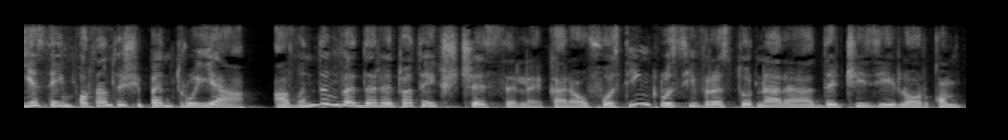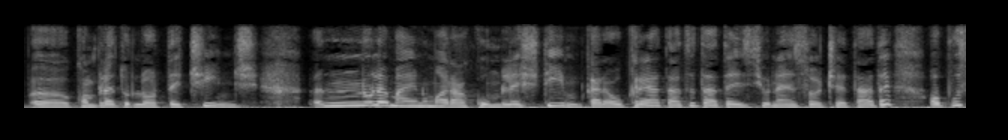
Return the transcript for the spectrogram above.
este importantă și pentru ea, având în vedere toate excesele care au fost, inclusiv răsturnarea deciziilor, com- completurilor de 5, nu le mai enumăr acum, le știm, care au creat atâta tensiune în societate, au pus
